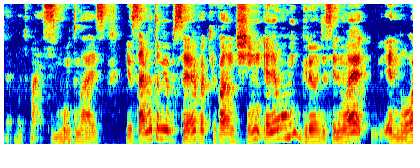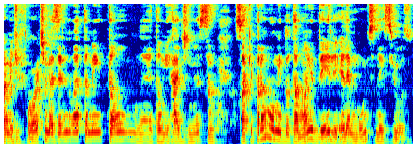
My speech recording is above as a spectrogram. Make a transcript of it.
Né? Muito mais. Muito mais. E o Simon também observa que o Valentim, ele é um homem grande, assim, ele não é enorme de forte, mas ele não é também tão, né, tão mirradinho assim. Só que para um homem do tamanho dele, ele é muito silencioso.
